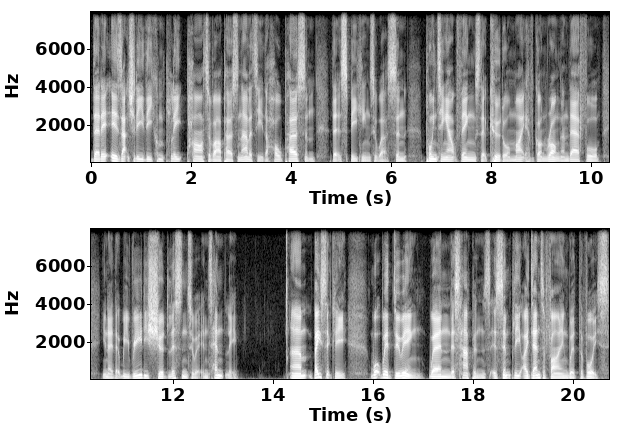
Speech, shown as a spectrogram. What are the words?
that it is actually the complete part of our personality, the whole person that is speaking to us and pointing out things that could or might have gone wrong, and therefore, you know, that we really should listen to it intently. Um, basically, what we're doing when this happens is simply identifying with the voice.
